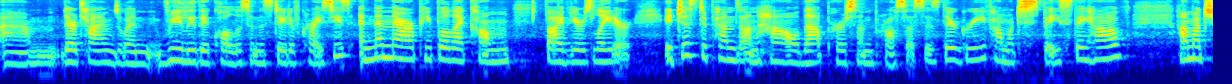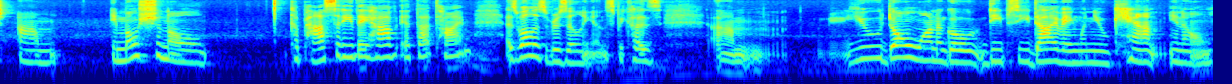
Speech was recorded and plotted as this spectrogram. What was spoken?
Um, there are times when really they call us in a state of crisis, and then there are people that come five years later. It just depends on how that person processes their grief, how much space they have, how much um, emotional capacity they have at that time, as well as resilience, because um, you don't want to go deep sea diving when you can't, you know,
